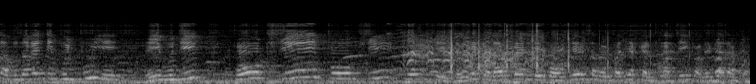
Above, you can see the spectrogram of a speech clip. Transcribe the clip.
là vous arrêtez pouille pouille et, et vous dites pompier, pompier, pompier. Ça veut dire qu'elle appelle les pompiers, ça veut pas dire qu'elle pratique, on est bien d'accord.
